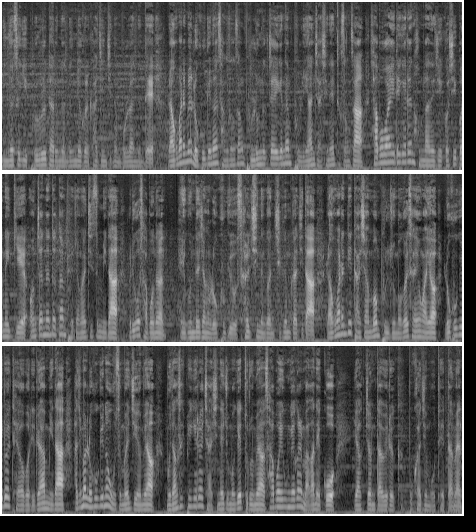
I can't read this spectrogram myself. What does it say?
이 녀석이 불을 다루는 능력을 가진지는 몰랐 는데 라고 말하며 로쿠규는 상성상 불능력자에게는 불리한 자신의 특성상 사보와의 대결은 험난해질 것이 뻔했기에 언짢는 듯한 표정을 짓습니다. 그리고 사보는 해군대장 로쿠규 설치는 건 지금까지다 라고 말한 뒤 다시 한번 불주먹을 사용하여 로쿠규를 태워버리려 합니다. 하지만 로쿠규는 웃음을 지으며 무장색 패기를 자신의 주먹에 두르며 사보의 공격을 막아냈고 약점 따위를 극복하지 못했다면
